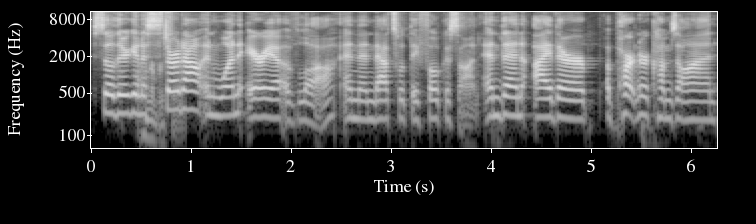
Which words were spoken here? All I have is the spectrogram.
So they're going to start out in one area of law and then that's what they focus on. And then either a partner comes on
